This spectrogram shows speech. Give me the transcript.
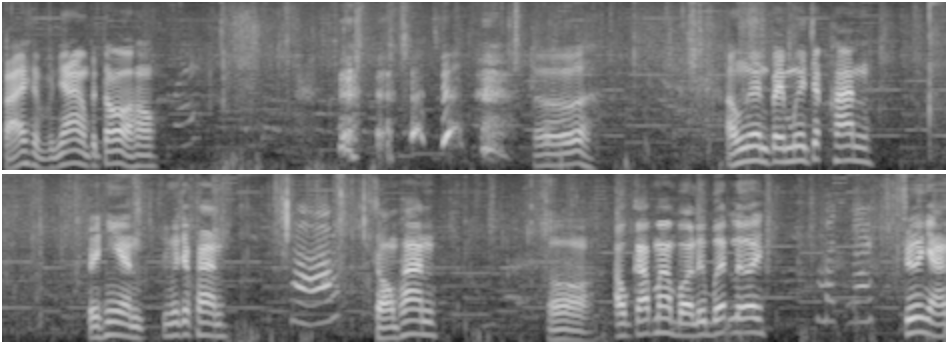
ไปเสร็จย่างไปต่อเฮาเออ เอาเงินไปมือจักพัน ไปเฮียนมือจักพันสองสองพันอ๋อเอากลับมาบ่หรือเบิดเลยหมดเลยซื้อหยัง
